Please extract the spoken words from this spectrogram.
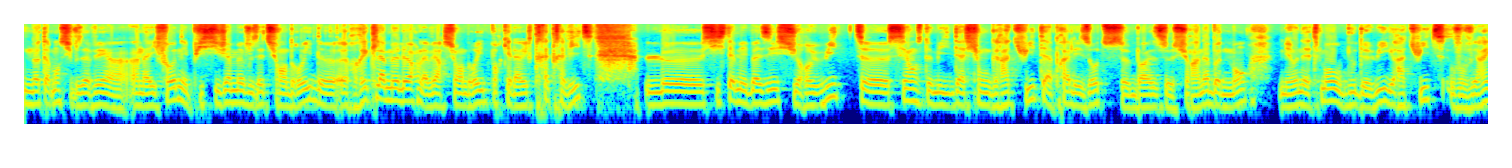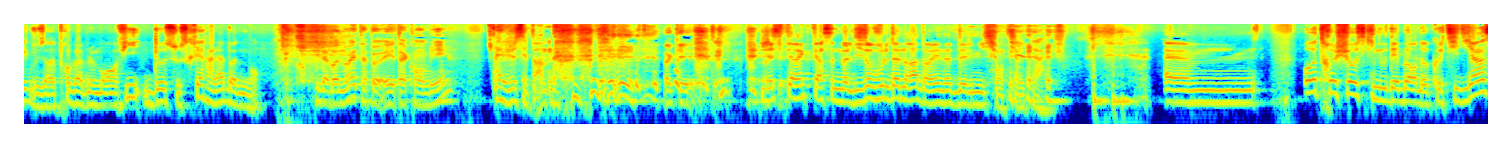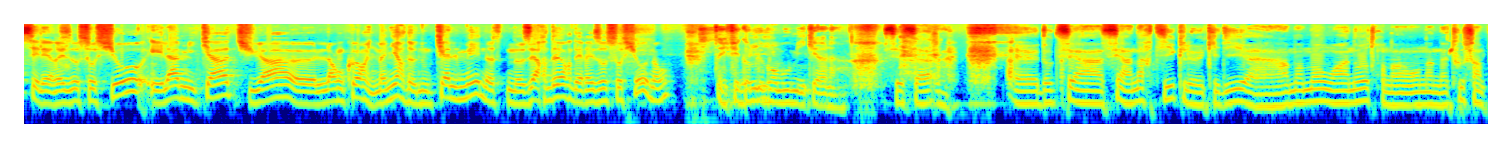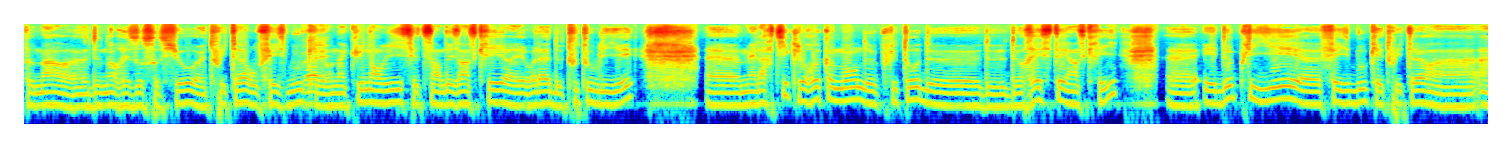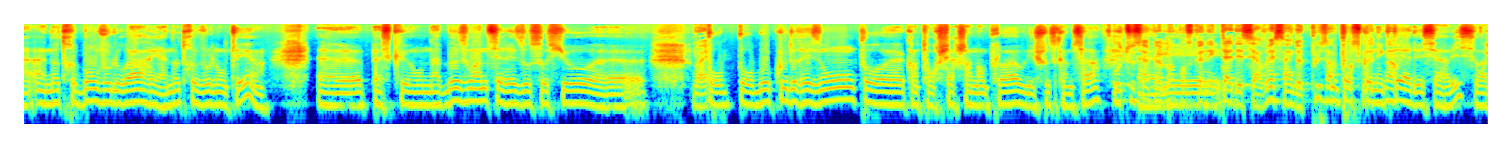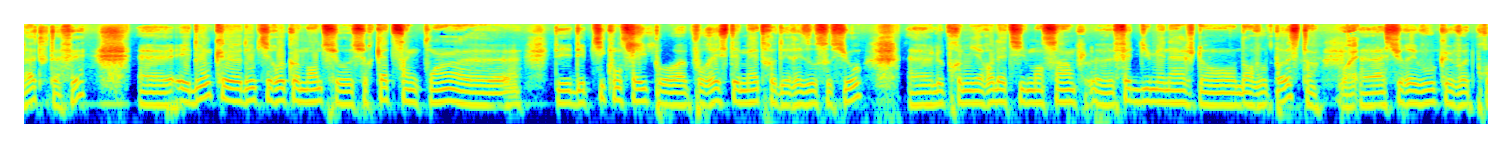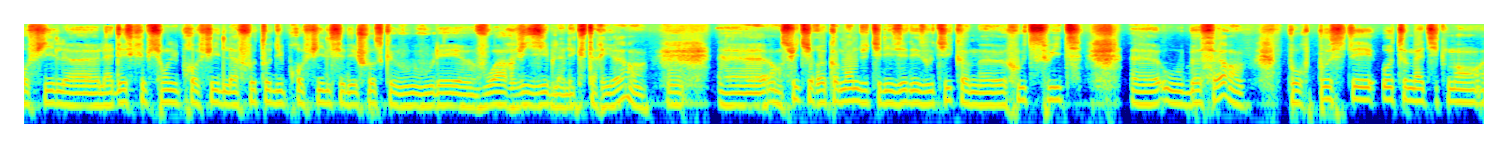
notamment si vous avez un, un, iPhone, et puis si jamais vous êtes sur Android réclamez-leur la version Android pour qu'elle arrive très très vite. Le système est basé sur 8 euh, séances de méditation gratuites après les autres se basent sur un abonnement. Mais honnêtement, au bout de 8 gratuites, vous verrez que vous aurez probablement envie de souscrire à l'abonnement. Et l'abonnement est, est à, combien? Je sais pas. ok. J'espérais que personne me le dise. On vous le donnera dans les notes de l'émission. Tiens le tarif. Euh, autre chose qui nous déborde au quotidien, c'est les réseaux sociaux. Et là, Mika, tu as euh, là encore une manière de nous calmer nos, nos ardeurs des réseaux sociaux, non? Il fait comme oui. le bambou, Mika, là. C'est ça. euh, donc c'est un, c'est un article qui dit à un moment ou à un autre, on en, on en a tous un peu marre de nos réseaux sociaux, Twitter ou Facebook, ouais. et on n'a qu'une envie, c'est de s'en désinscrire et voilà, de tout oublier. mais l'article recommande plutôt de, de, de rester inscrit et de plier euh, Facebook et Twitter à, à, à, notre bon vouloir et à notre volonté, euh, parce qu'on a besoin de ces réseaux sociaux euh, ouais. pour, pour, beaucoup de raisons, pour quand on recherche un emploi ou des choses comme ça. Ou tout simplement les... pour se connecter à des services, hein, de plus en plus. Pour se connecter maintenant. à des services, voilà, tout à fait. Et donc, donc, il recommande sur sur quatre cinq points des, des, petits conseils pour pour rester maître des réseaux sociaux. le premier, relativement simple, faites du ménage dans, dans vos Ouais. Euh, Assurez-vous que votre profil, euh, la description du profil, la photo du profil, c'est des choses que vous voulez euh, voir visibles à l'extérieur. Ensuite, il recommande d'utiliser des outils comme Hootsuite ou Buffer pour poster automatiquement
